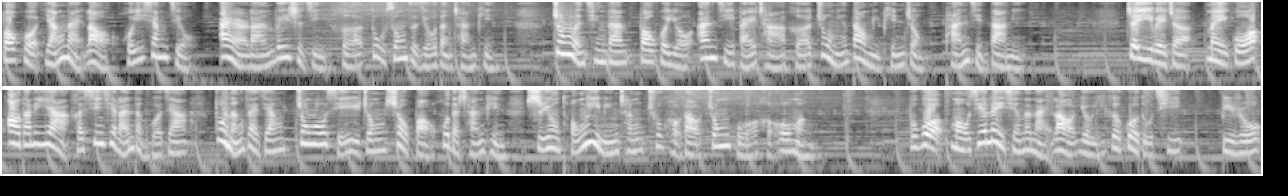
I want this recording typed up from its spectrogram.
包括羊奶酪、茴香酒、爱尔兰威士忌和杜松子酒等产品；中文清单包括有安吉白茶和著名稻米品种盘锦大米。这意味着美国、澳大利亚和新西兰等国家不能再将中欧协议中受保护的产品使用同一名称出口到中国和欧盟。不过，某些类型的奶酪有一个过渡期，比如。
